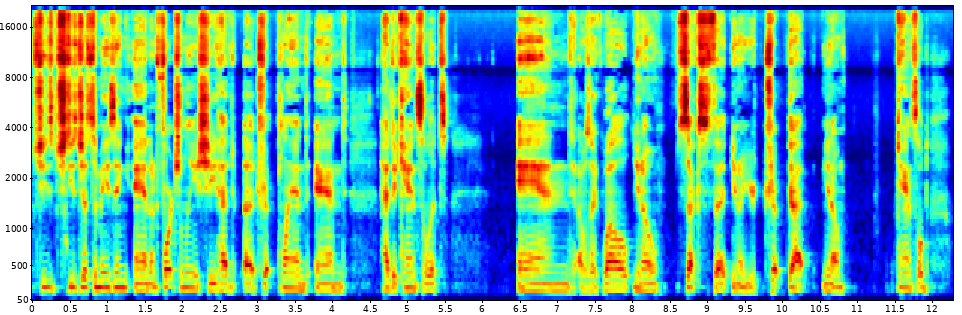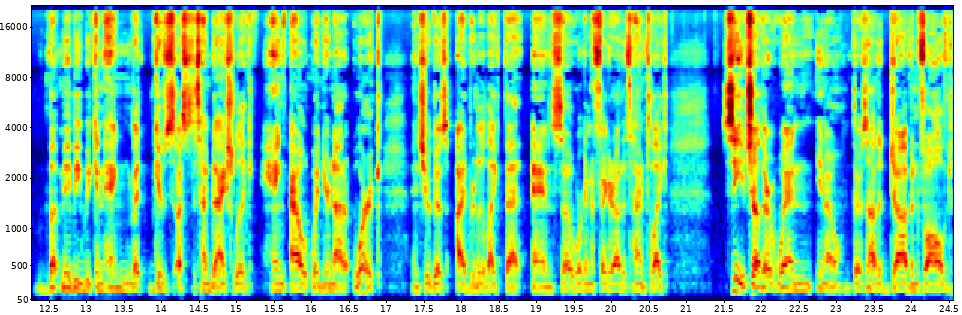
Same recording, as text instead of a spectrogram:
she's she's just amazing. And unfortunately, she had a trip planned and had to cancel it. And I was like, well, you know, sucks that you know your trip got you know canceled but maybe we can hang that gives us the time to actually like hang out when you're not at work. And she goes i'd really like that. And so we're going to figure out a time to like see each other when you know there's not a job involved.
